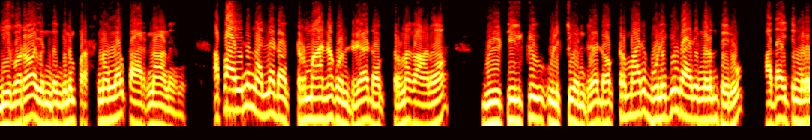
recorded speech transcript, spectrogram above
ലിവറോ എന്തെങ്കിലും പ്രശ്നങ്ങൾ കാരണമാണ്. അപ്പൊ അതിന് നല്ല ഡോക്ടർമാരെ കൊണ്ടുവരിക. ഡോക്ടറിനെ കാണുക. വീട്ടിലേക്ക് വിളിച്ചു കൊണ്ടുവരിക. ഡോക്ടർമാർ ഗുളികയും കാര്യങ്ങളും തരും. അതായിട്ട് നിങ്ങൾ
